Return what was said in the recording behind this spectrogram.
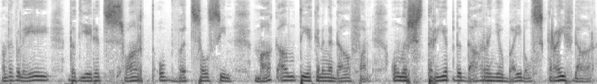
want ek wil hê dat jy dit swart op wit sal sien. Maak aantekeninge daarvan. Onderstreep dit daar in jou Bybel. Skryf daar.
